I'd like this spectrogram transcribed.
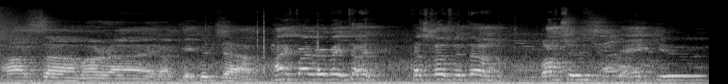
Awesome. All right. Okay, good job. High five, everybody. Touch gloves with um, the Boxes. Thank you.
